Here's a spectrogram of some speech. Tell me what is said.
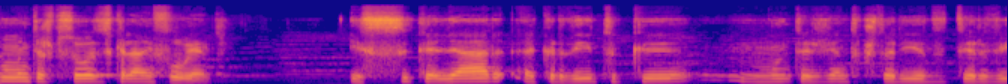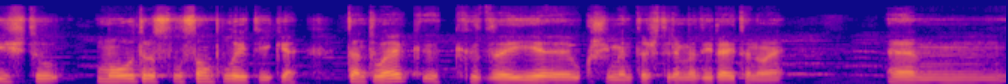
muitas pessoas, se calhar, influentes. E se calhar acredito que muita gente gostaria de ter visto uma outra solução política. Tanto é que, que daí é o crescimento da extrema-direita, não é? Um,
